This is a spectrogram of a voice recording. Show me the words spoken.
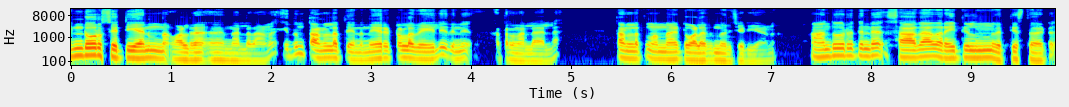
ഇൻഡോർ സെറ്റ് ചെയ്യാനും വളരെ നല്ലതാണ്. ഇതും തണലത്ത് തന്നെ നേരിട്ടുള്ള വെയിൽ ഇതിന് അത്ര നല്ലതല്ല. തണലത്ത് നന്നായിട്ട് വളരുന്ന ഒരു ചെടിയാണ്. ആന്തൂരത്തിന്റെ സാധാ വെറൈറ്റിയിൽ നിന്ന് വ്യത്യസ്തമായിട്ട്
